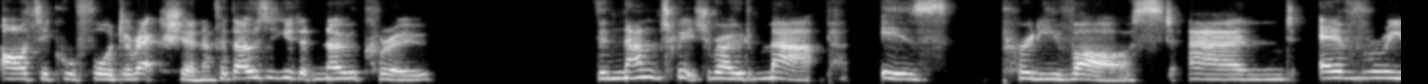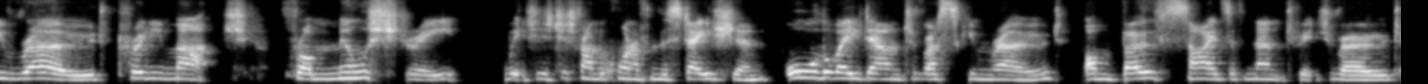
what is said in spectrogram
Article 4 direction. And for those of you that know Crewe, the Nantwich Road map is pretty vast, and every road, pretty much from Mill Street which is just around the corner from the station, all the way down to Ruskin Road, on both sides of Nantwich Road,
